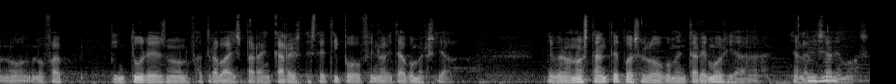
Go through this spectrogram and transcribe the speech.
no, no fa pintures, no, no fa treballs per a encàrrecs d'aquest tipus de finalitat comercial. Y bueno, no obstante, pues lo comentaremos, ya, ya le avisaremos.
